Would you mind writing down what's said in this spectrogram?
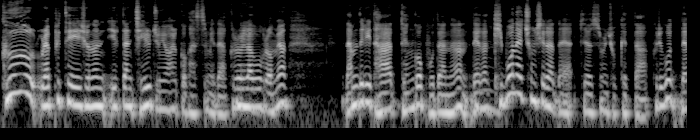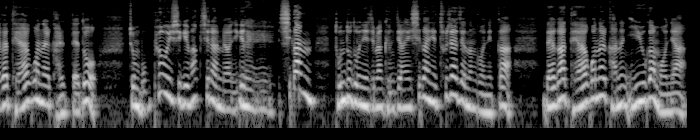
그 레퓨테이션은 일단 제일 중요할 것 같습니다 그러려고 네. 그러면 남들이 다 된 것보다는 내가 음. 기본에 충실하였으면 좋겠다 그리고 내가 대학원을 갈 때도 좀 목표 의식이 확실하면 이게 네. 시간 돈도 돈이지만 굉장히 시간이 투자되는 거니까 내가 대학원을 가는 이유가 뭐냐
